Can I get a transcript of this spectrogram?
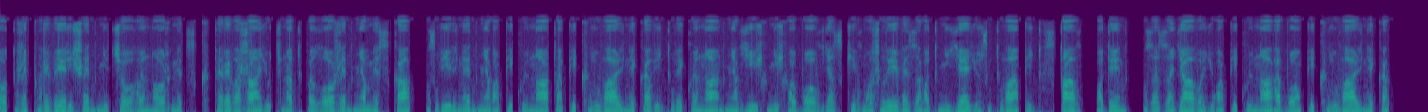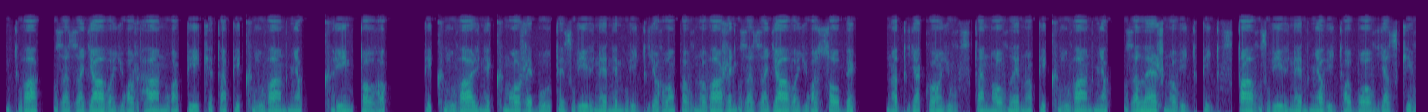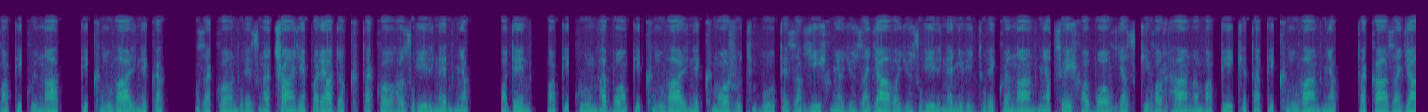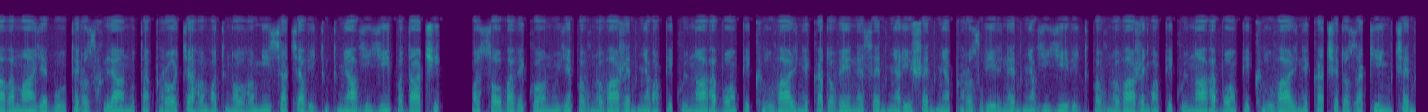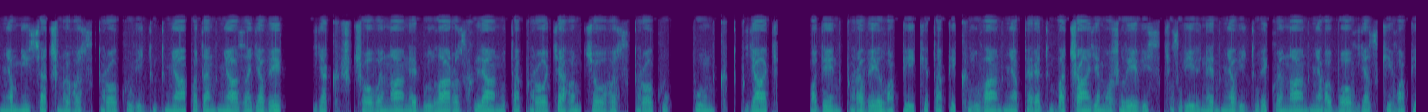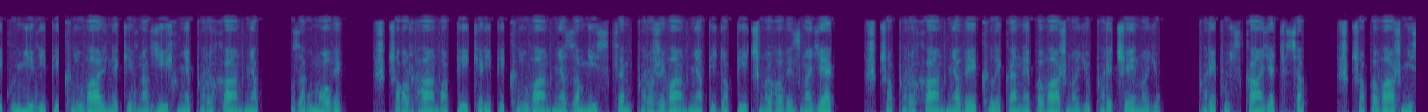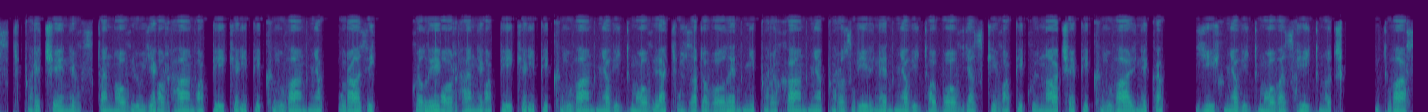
Отже, при вирішенні цього норми ЦК переважають над положеннями СК звільнення опікуна та піклувальника від виконання їхніх обов'язків можливе за однією з два підстав. 1. За заявою опікуна або піклувальника. 2. За заявою органу опіки та піклування. Крім того, Піклувальник може бути звільненим від його повноважень за заявою особи, над якою встановлено піклування, залежно від підстав звільнення від обов'язків опікуна, піклувальника. Закон визначає порядок такого звільнення. 1. Опікун або піклувальник можуть бути за їхньою заявою звільнені від виконання цих обов'язків органом опіки та піклування. Така заява має бути розглянута протягом одного місяця від дня її подачі. Особа виконує повноваження опікуна або піклувальника до винесення рішення про звільнення її від повноважень опікуна або піклувальника чи до закінчення місячного строку від дня подання заяви, якщо вона не була розглянута протягом цього строку. Пункт 5. Один правил опіки та піклування передбачає можливість звільнення від виконання обов'язків опікунів і піклувальників на їхнє прохання за умови, що орган опіки і піклування за місцем проживання підопічного визнає, що прохання викликане поважною причиною, припускається, що поважність причини встановлює орган опіки і піклування у разі, коли органи опіки і піклування відмовлять у задоволенні прохання про звільнення від обов'язків опікуна чи піклувальника, їхня відмова згідно ч. 2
